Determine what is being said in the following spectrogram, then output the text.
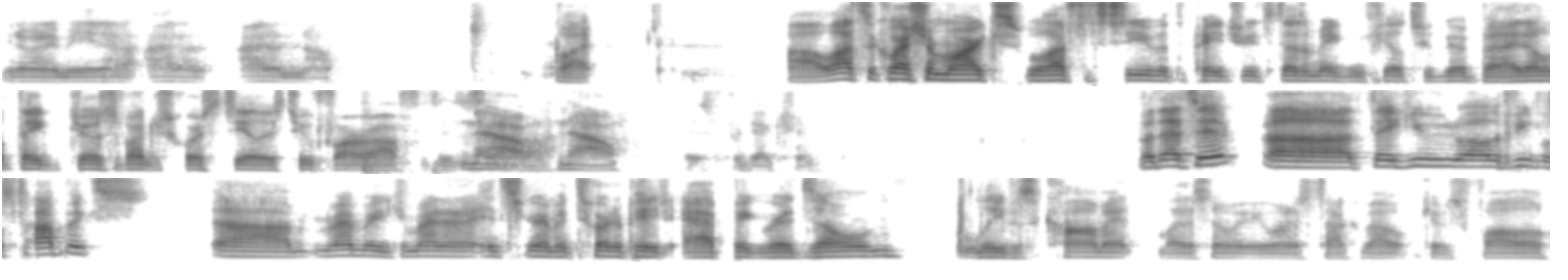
You know what I mean? I, I don't I don't know. But uh, lots of question marks. We'll have to see with the Patriots. Doesn't make me feel too good, but I don't think Joseph underscore Steele is too far off with his, No, uh, no. his prediction. But that's it. Uh, thank you to all the people's topics. Um, remember, you can find our Instagram and Twitter page at Big Red Zone. Leave us a comment. Let us know what you want us to talk about. Give us a follow.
